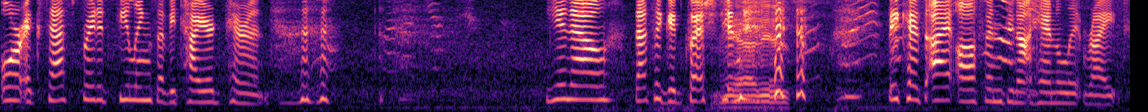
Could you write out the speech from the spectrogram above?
or exasperated feelings of a tired parent? you know, that's a good question. Yeah, it is. because I often do not handle it right.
